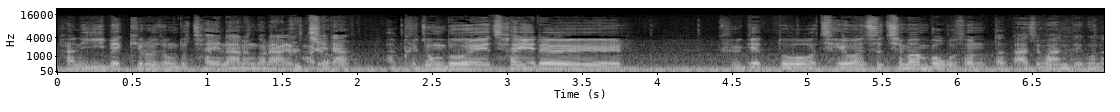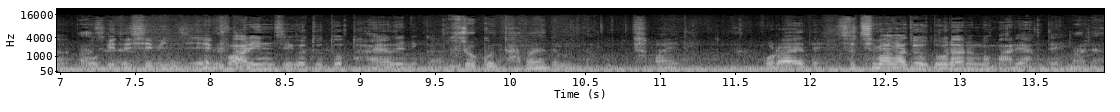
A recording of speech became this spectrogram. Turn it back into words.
한 200kg 정도 차이 나는 그쵸. 알파이랑 아, 그 정도의 차이를 그게 또 제원 수치만 보고서는 또 따지면 안 되구나 뭐 맞아요. midship인지 일단- FR인지 이것도 또 봐야 되니까 무조건 타봐야 됩니다. 타봐야 돼 몰아야 돼 수치만 가지고 논하는 건 말이 안 돼 말이 안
